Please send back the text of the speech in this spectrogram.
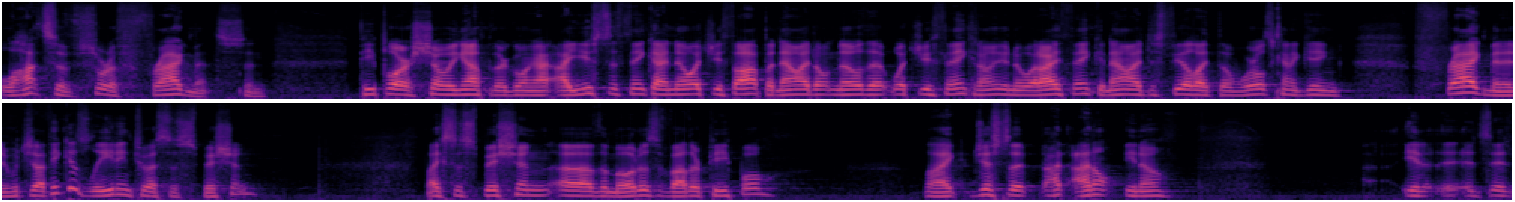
lots of sort of fragments. And people are showing up and they're going, I, I used to think I know what you thought, but now I don't know that what you think, and I don't even know what I think, and now I just feel like the world's kind of getting fragmented, which I think is leading to a suspicion. Like suspicion of the motives of other people. Like just that I, I don't, you know, it, it,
